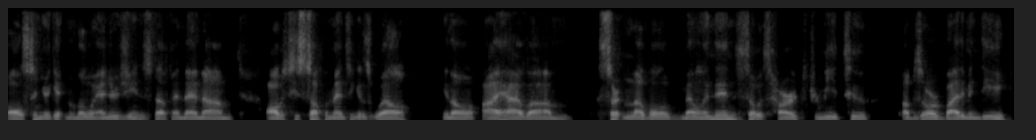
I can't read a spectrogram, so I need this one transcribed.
all of a sudden you're getting low energy and stuff. And then um obviously supplementing as well. You know, I have um a certain level of melanin, so it's hard for me to absorb vitamin D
